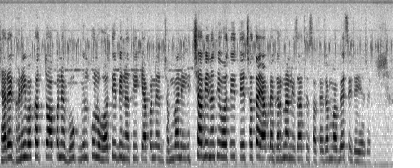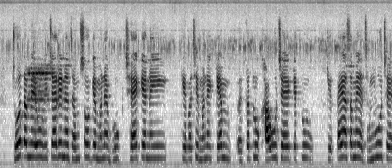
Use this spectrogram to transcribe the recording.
જ્યારે ઘણી વખત તો આપણને ભૂખ બિલકુલ હોતી બી નથી કે આપણને જમવાની ઈચ્છા બી નથી હોતી, તે છતાંય આપણે ઘરનાની સાથે સાથે જમવા બેસી જઈએ છીએ. જો તમે એવું વિચારીને જમશો કે મને ભૂખ છે કે નહીં, કે પછી મને કેમ, કેટલું ખાવું છે, કેટલું, કે કયા સમયે જમવું છે,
